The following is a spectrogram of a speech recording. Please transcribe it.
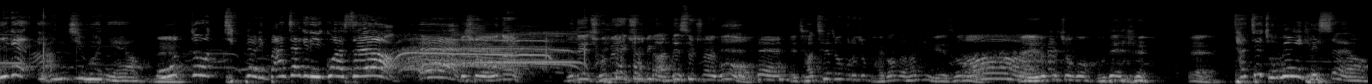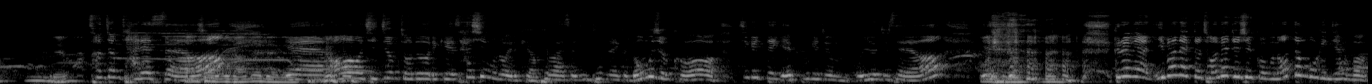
이게 양지원이에요. 네. 옷도 특별히 반짝이를 입고 왔어요. 예. 그렇죠 오늘 무대 조명이 준비가 안 됐을 줄 알고 네. 자체적으로 좀 발광을 하기 위해서 아. 네, 이렇게 조금 무대를 예 자체 조명이 됐어요. 음. 그래요? 선정 잘했어요. 감사합니다 네네네 예, 어, 직접 저도 이렇게 사심으로 이렇게 옆에 와서 인터뷰를 하니까 너무 좋고 찍을 때 예쁘게 좀 올려주세요. 고맙습니다. 네. 그러면 이번에 또 전해주실 곡은 어떤 곡인지 한번.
